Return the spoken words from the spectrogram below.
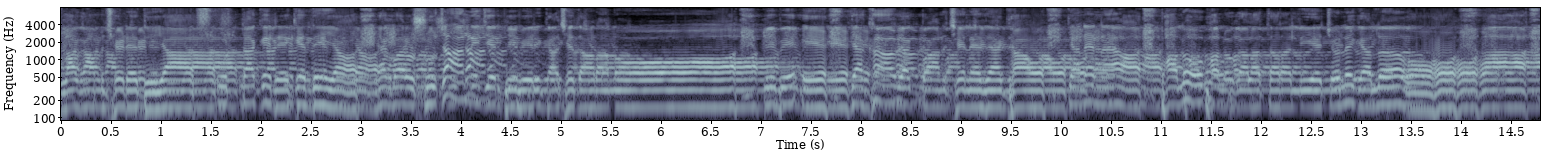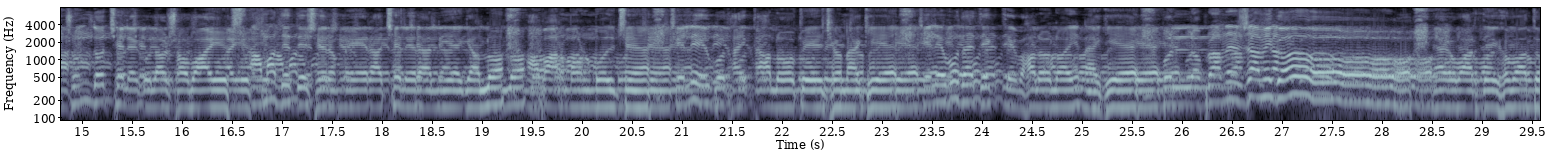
লাগাম ছেড়ে দিয়া উটটাকে রেখে দিয়া একবার সোজা নিজের বিবির কাছে দাঁড়ানো। দেখাও, একবার ছেলে দেখাও। কেন না ভালো ভালো গালা তারা নিয়ে চলে গেল। সুন্দর ছেলেগুলো সবাই। আমাদের দেশের মেয়েরা ছেলেরা নিয়ে গেল। আবার মন বলছে, ছেলে বোধহয় কালো পেয়েছ নাকি? ছেলে বোধহয় দেখতে ভালো নয় নাকি? বলল, প্রাণের স্বামী গো, একবার দেখবা তো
